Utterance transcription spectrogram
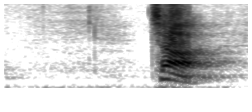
자,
